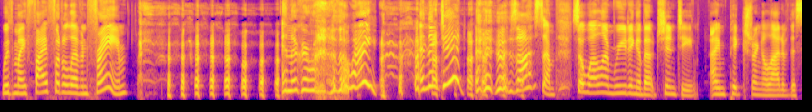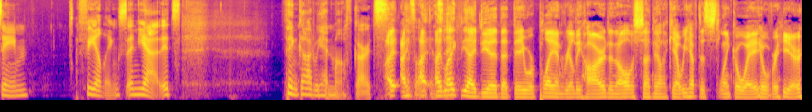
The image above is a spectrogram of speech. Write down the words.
With my five foot eleven frame, and they're gonna run out of the way, and they did. it was awesome. So while I'm reading about Shinty, I'm picturing a lot of the same feelings, and yeah, it's. Thank God we had mouth guards. I, I, I, I like the idea that they were playing really hard, and all of a sudden they're like, "Yeah, we have to slink away over here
